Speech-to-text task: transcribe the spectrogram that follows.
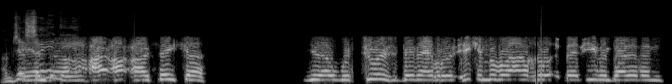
I'm just And, saying, uh. I, I, I think, uh, you know, with Tua's been able to, he can move around a little bit even better than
